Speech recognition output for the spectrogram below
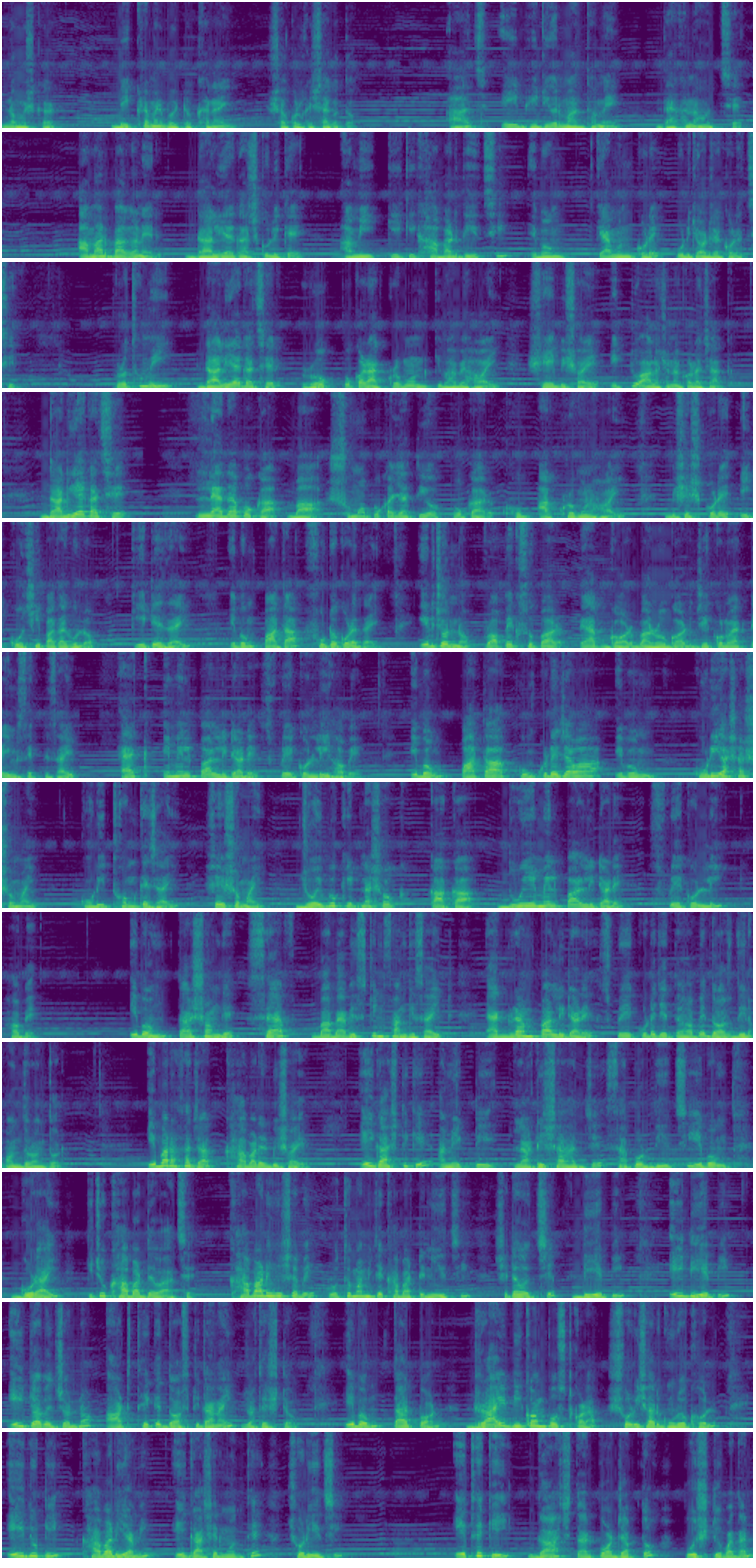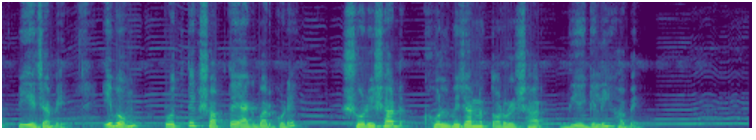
নমস্কার, বিক্রমের বৈঠকখানায় সকলকে স্বাগত। আজ এই ভিডিওর মাধ্যমে দেখানো হচ্ছে আমার বাগানের ডালিয়া গাছগুলিকে আমি কি কি খাবার দিয়েছি এবং কেমন করে পরিচর্যা করেছি। প্রথমেই ডালিয়া গাছের রোগ পোকার আক্রমণ কীভাবে হয় সেই বিষয়ে একটু আলোচনা করা যাক। ডালিয়া গাছে ল্যাদা পোকা বা শুমপোকা জাতীয় পোকার খুব আক্রমণ হয়। বিশেষ করে এই কচি পাতাগুলো কেটে দেয় এবং পাতা ফুটো করে দেয়। এর জন্য প্রপেক সুপার ট্যাপগড় বা রোগর যে কোনো একটা ইনসেকটিসাইড এক এম পার লিটারে স্প্রে করলেই হবে এবং পাতা কুঁকড়ে যাওয়া এবং কুঁড়ি আসার সময় কুঁড়ি থমকে যায়, সেই সময় জৈব কীটনাশক কাকা দুই এম পার লিটারে স্প্রে করলেই হবে। এবং তার সঙ্গে স্যাফ বা ব্যাবিস্টিন ফাঙ্গিসাইড এক গ্রাম পার লিটারে স্প্রে করে যেতে হবে দশ দিন অন্তর অন্তর। এবার আসা যাক খাবারের বিষয়ে। এই গাছটিকে আমি একটি লাঠির সাহায্যে সাপোর্ট দিয়েছি এবং গোড়ায় কিছু খাবার দেওয়া আছে। খাবার হিসেবে প্রথম আমি যে খাবারটি নিয়েছি সেটা হচ্ছে ডিএপি। এই ডিএপি এই টবের জন্য আট থেকে দশটি দানাই যথেষ্ট। এবং তারপর ড্রাই ডিকম্পোস্ট করা সরিষার গুঁড়ো খোল। এই দুটি খাবারই আমি এই গাছের মধ্যে ছড়িয়েছি। এ থেকেই গাছ তার পর্যাপ্ত পুষ্টি উপাদান পেয়ে যাবে এবং প্রত্যেক সপ্তাহে একবার করে সরিষার খোল ভেজানো তরল সার দিয়ে গেলেই হবে।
